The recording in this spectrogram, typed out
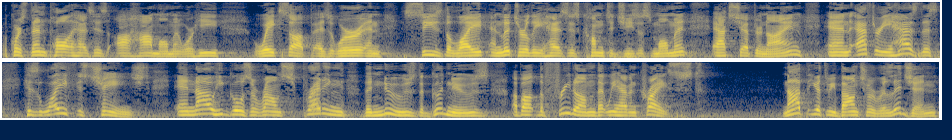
Of course, then Paul has his aha moment where he wakes up, as it were, and sees the light and literally has his come to Jesus moment, Acts chapter 9. And after he has this, his life is changed. And now he goes around spreading the news, the good news, about the freedom that we have in Christ. Not that you have to be bound to a religion,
